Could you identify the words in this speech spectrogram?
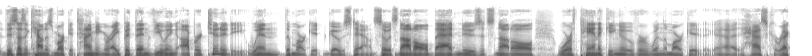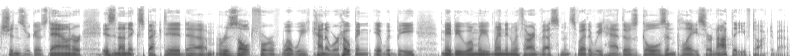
this doesn't count as market timing, right? But then viewing opportunity when the market goes down. So it's not all bad news. It's not all worth panicking over when the market uh, has corrections or goes down or is an unexpected um, result for what we kind of were hoping it would be, maybe when we went in with our investments, whether we had those goals in place or not that you've talked about.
